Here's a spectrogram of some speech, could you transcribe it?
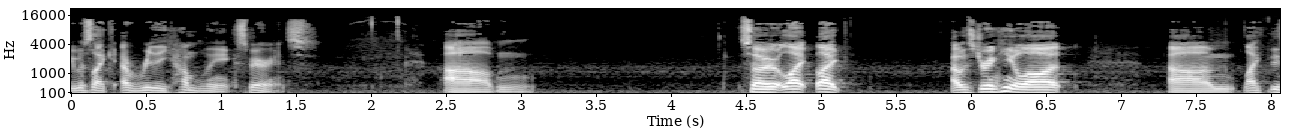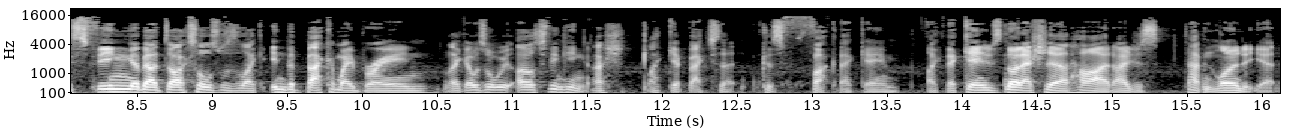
it was like a really humbling experience. Um, so like like I was drinking a lot. Um, like this thing about Dark Souls was like in the back of my brain. Like I was always, I was thinking I should like get back to that because fuck that game. Like that game is not actually that hard. I just haven't learned it yet.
